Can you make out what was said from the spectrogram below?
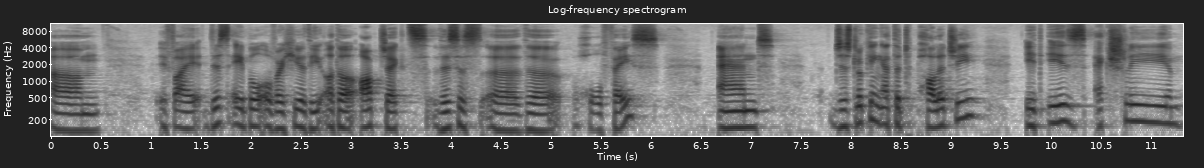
Um, if I disable over here the other objects, this is uh, the whole face. And just looking at the topology, it is actually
